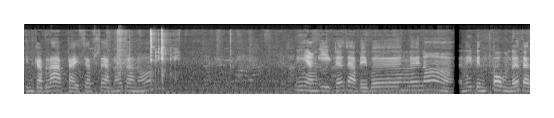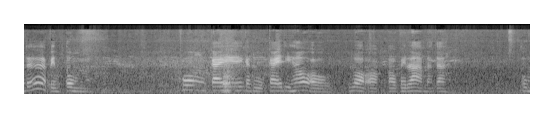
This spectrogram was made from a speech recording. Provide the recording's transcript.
กินกับลาบไก่แสบๆเนาะจ้ะเนาะนี่ยังอีกเด้อจ้ะไปเบิงเลยเนาะอันนี้เป็นต้มเด้อจ้ะเด้อเป็นต้ม โค้งไก่กระดูกไก่ที่เฮาเอาลอกออกเอาไปลาบนะจ้ะต้ม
